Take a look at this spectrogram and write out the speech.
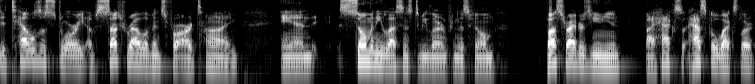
it tells a story of such relevance for our time and so many lessons to be learned from this film. Bus Riders Union by Haskell Wexler.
